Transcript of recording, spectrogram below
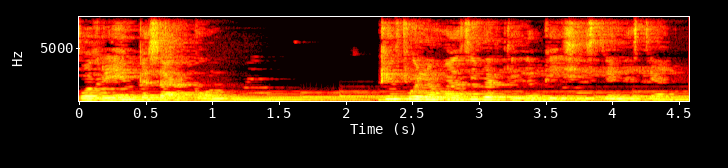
podría empezar con ¿qué fue lo más divertido que hiciste en este año?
